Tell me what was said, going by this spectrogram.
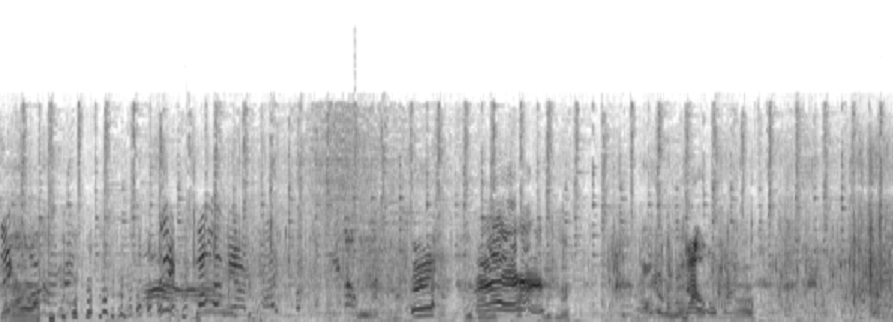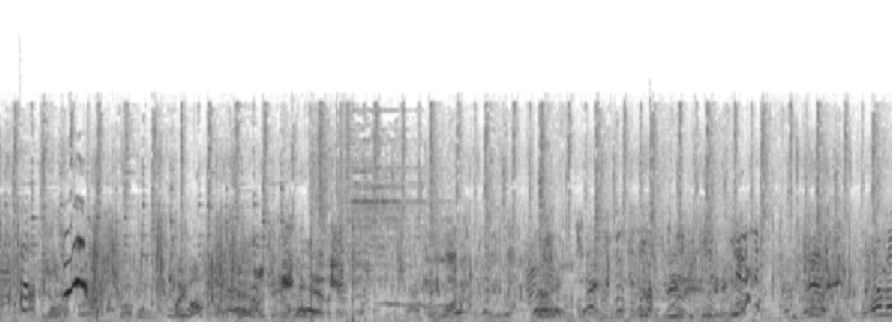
Bye. Lick me, lick me. Được rồi. No. Hả? Bravo. Can you walk? Really? Can you walk? No, no.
